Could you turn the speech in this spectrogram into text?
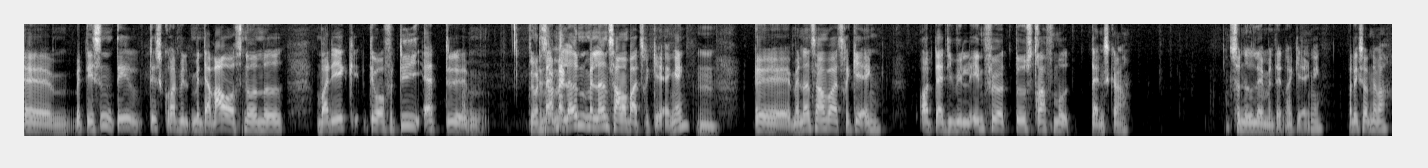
Øh, men det er, sådan, det, det er sgu ret vildt. Men der var også noget med... Var det ikke... Det var fordi, at... Øh, Det var det man, samme. man, lavede, man lavede en samarbejdsregering, ikke? Mm. Øh, man lavede en samarbejdsregering, Og da de ville indføre dødsstraf mod danskere, så nedlagde man den regering, ikke? Var det ikke sådan, det var?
